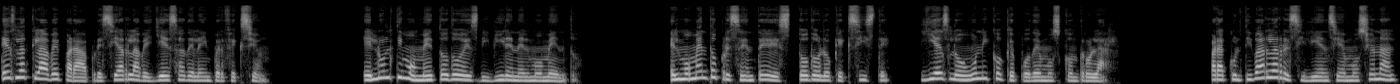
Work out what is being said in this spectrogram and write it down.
es la clave para apreciar la belleza de la imperfección. El último método es vivir en el momento. El momento presente es todo lo que existe, y es lo único que podemos controlar. Para cultivar la resiliencia emocional,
